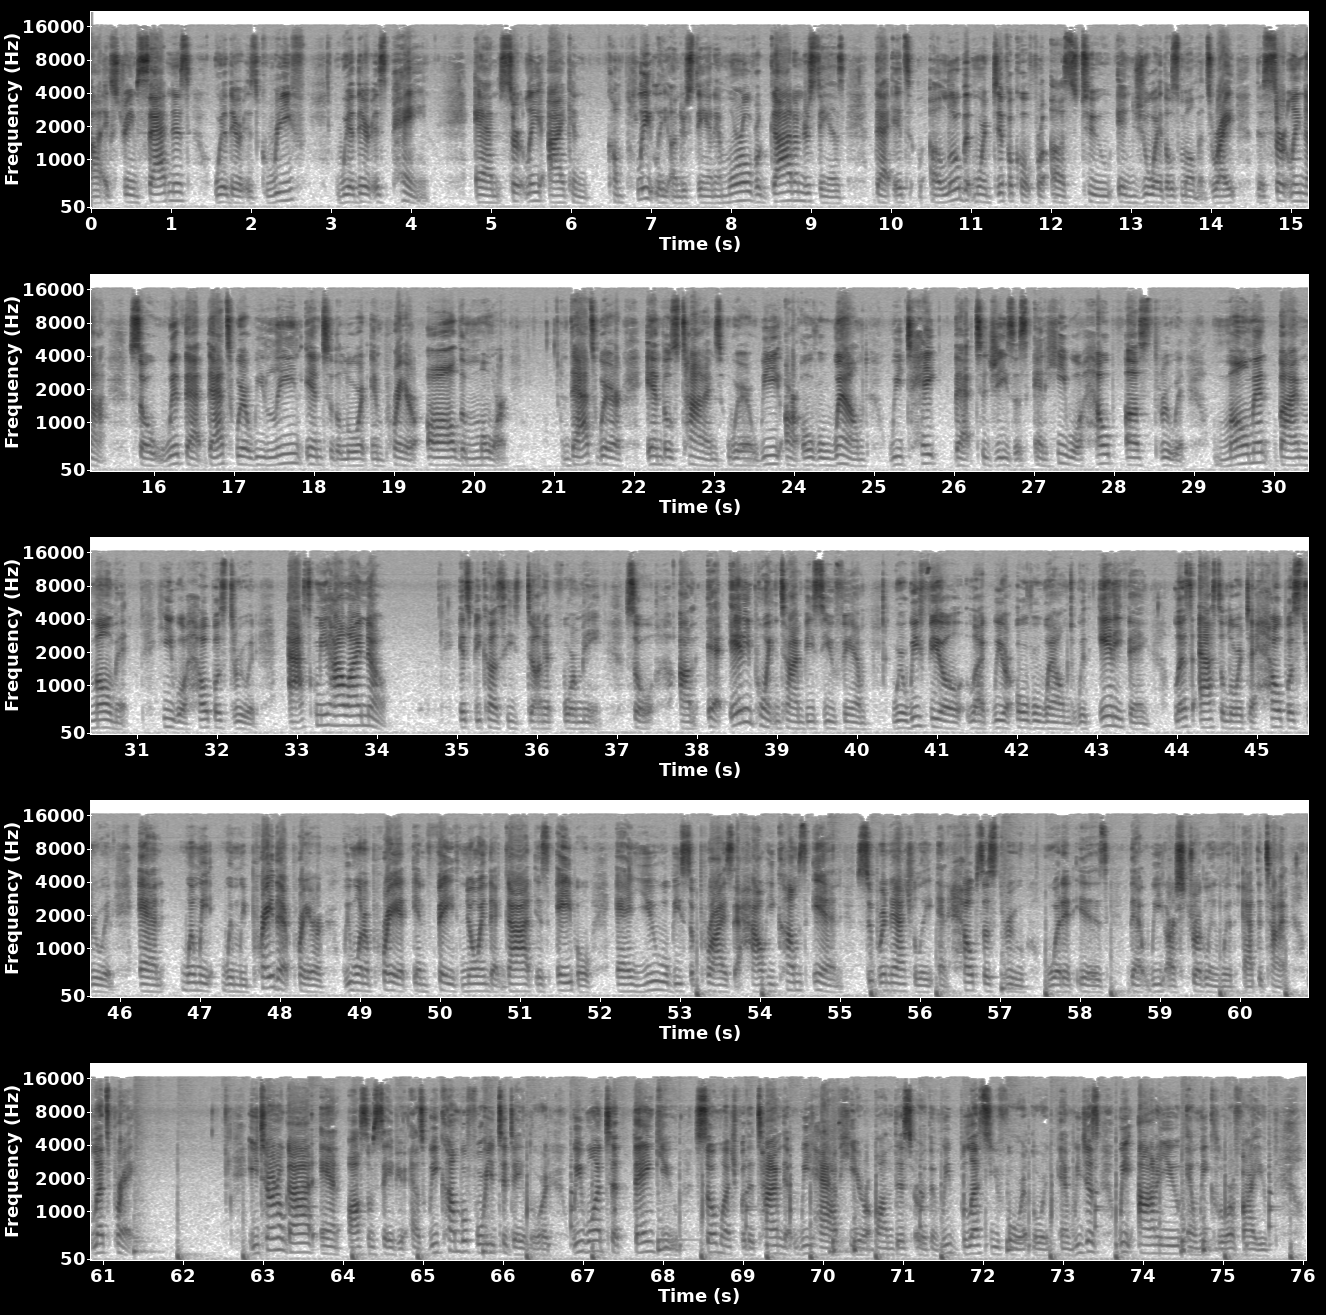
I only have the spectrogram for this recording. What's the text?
uh, extreme sadness, where there is grief, where there is pain. And certainly I can completely understand. And moreover, God understands that it's a little bit more difficult for us to enjoy those moments, right? They're certainly not. So, with that, that's where we lean into the Lord in prayer all the more. That's where, in those times where we are overwhelmed, we take that to Jesus and He will help us through it moment by moment. He will help us through it. Ask me how I know it's because he's done it for me. So, um, at any point in time, BCU fam, where we feel like we are overwhelmed with anything, let's ask the Lord to help us through it. And when we when we pray that prayer, we want to pray it in faith, knowing that God is able, and you will be surprised at how He comes in supernaturally and helps us through what it is that we are struggling with at the time. Let's pray. Eternal God and awesome Savior, as we come before you today, Lord, we want to thank you so much for the time that we have here on this earth. And we bless you for it, Lord. And we just, we honor you and we glorify you.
